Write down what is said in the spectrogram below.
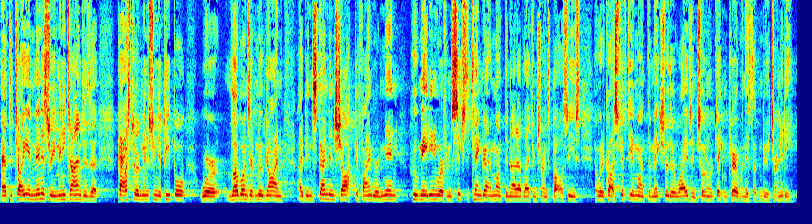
I have to tell you in ministry, many times as a pastor ministering to people where loved ones have moved on, I've been stunned and shocked to find where men who made anywhere from six to 10 grand a month did not have life insurance policies that would have cost 50 a month to make sure their wives and children were taken care of when they stepped into eternity.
